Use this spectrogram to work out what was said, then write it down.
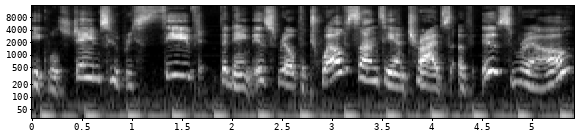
equals James, who received the name Israel, the 12 sons and tribes of Israel,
